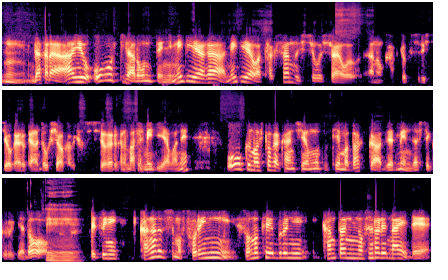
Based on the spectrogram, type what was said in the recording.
うん、だから、ああいう大きな論点にメディアが、メディアはたくさんの視聴者をあの獲得する必要があるから、読者を獲得する必要があるから、マスメディアはね、多くの人が関心を持つテーマばっか前面に出してくるけど、ええ別に必ずしもそれに、そのテーブルに簡単に載せられないで、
